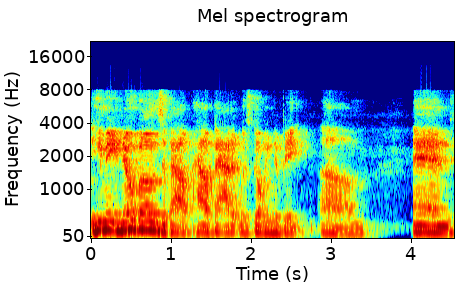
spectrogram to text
he made no bones about how bad it was going to be, um, and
